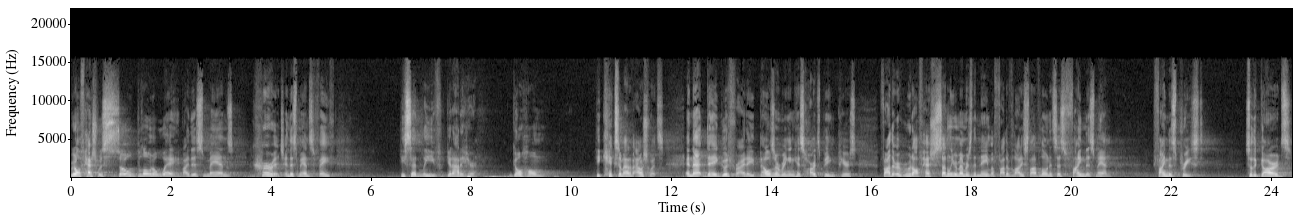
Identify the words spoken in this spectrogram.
Rudolf Hesch was so blown away by this man's courage and this man's faith, he said, Leave, get out of here, go home. He kicks him out of Auschwitz. And that day, Good Friday, bells are ringing, his heart's being pierced. Father Rudolf Hesch suddenly remembers the name of Father Vladislav Lohn and says, Find this man, find this priest. So the guards,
